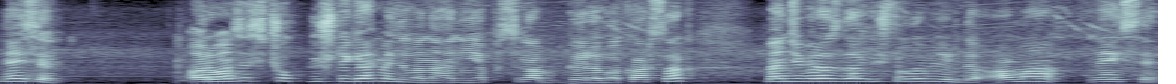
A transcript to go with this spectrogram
Neyse. Arabanın sesi çok güçlü gelmedi bana hani yapısına göre bakarsak. Bence biraz daha güçlü olabilirdi ama neyse.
